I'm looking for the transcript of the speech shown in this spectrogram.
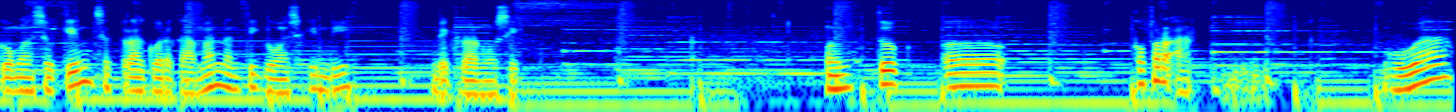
gue masukin setelah gue rekaman nanti gue masukin di background musik. Untuk uh, cover art gua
